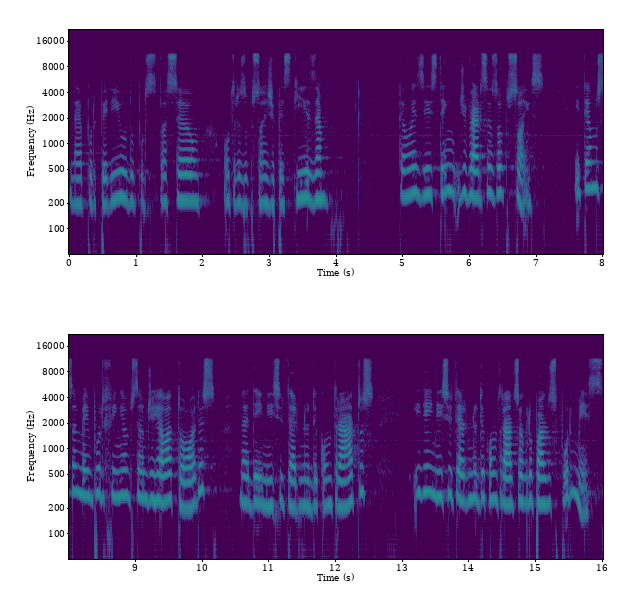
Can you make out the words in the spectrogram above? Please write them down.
né, por período, por situação, outras opções de pesquisa. Então, existem diversas opções. E temos também, por fim, a opção de relatórios, né, de início e término de contratos e de início e término de contratos agrupados por mês.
